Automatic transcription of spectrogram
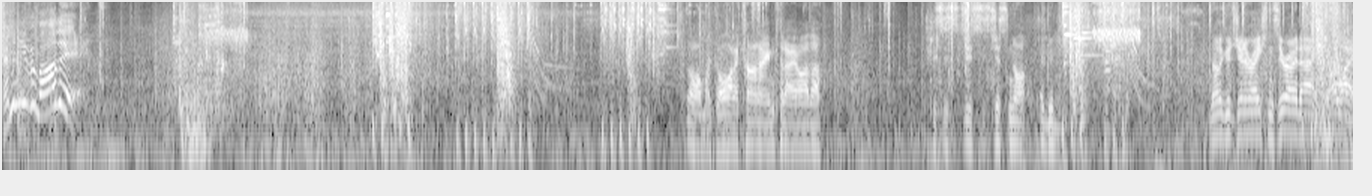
How many of them are there? Oh my god, I can't aim today either. This is this is just not a good not a good generation zero day. No way.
